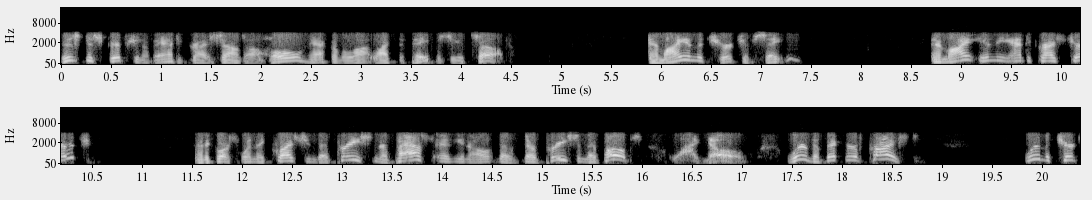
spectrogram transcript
this description of Antichrist sounds a whole heck of a lot like the papacy itself. Am I in the church of Satan? Am I in the Antichrist church? And of course, when they question their priests and their past, uh, you know, their, their priests and their popes, why no? We're the vicar of Christ. We're the church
